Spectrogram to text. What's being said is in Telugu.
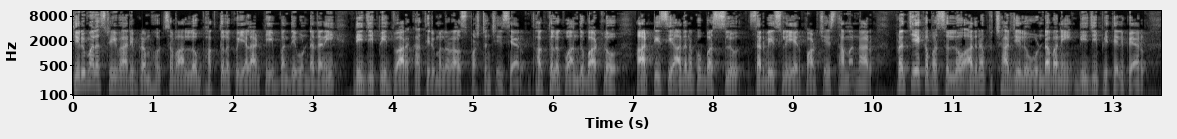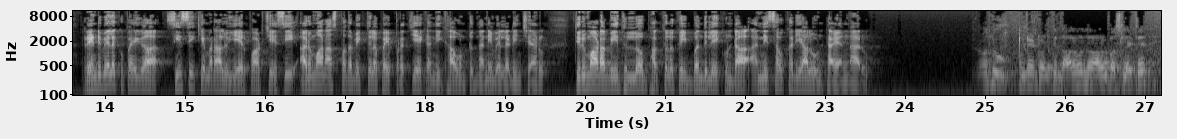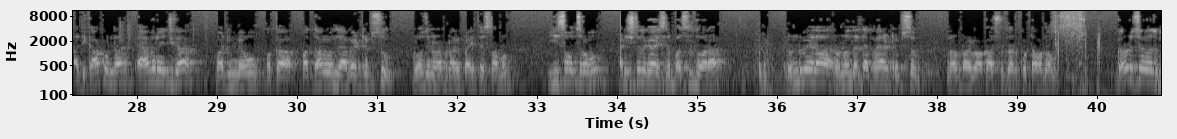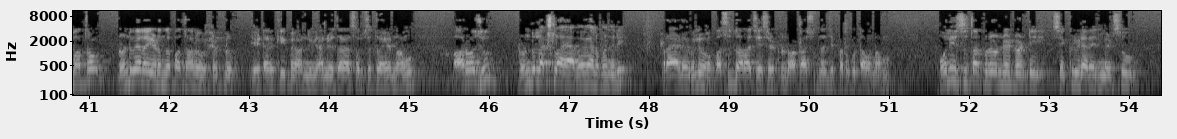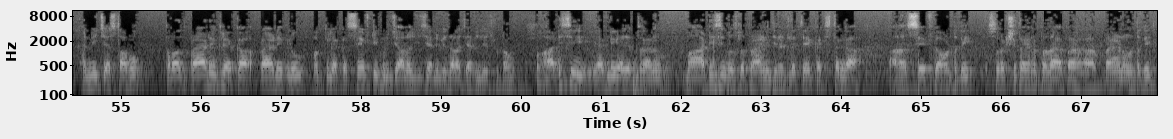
తిరుమల శ్రీవారి బ్రహ్మోత్సవాల్లో భక్తులకు ఎలాంటి ఇబ్బంది ఉండదని డీజీపీ ద్వారకా తిరుమలరావు స్పష్టం చేశారు. భక్తులకు అందుబాటులో ఆర్టీసీ అదనపు బస్సులు సర్వీసులు ఏర్పాటు చేస్తామన్నారు. ప్రత్యేక బస్సుల్లో అదనపు ఛార్జీలు ఉండవని డీజీపీ తెలిపారు. రెండు వేలకు పైగా సీసీ కెమెరాలు ఏర్పాటు చేసి అనుమానాస్పద వ్యక్తులపై ప్రత్యేక నిఘా ఉంటుందని వెల్లడించారు. తిరుమాడ వీధుల్లో భక్తులకు ఇబ్బంది లేకుండా అన్ని సౌకర్యాలు ఉంటాయన్నారు. రోజు ఉండేటువంటి నాలుగు వందల నాలుగు బస్సులు అయితే అది కాకుండా యావరేజ్గా వాటిని మేము ఒక పద్నాలుగు వందల యాభై ట్రిప్స్ రోజు నడపడానికి ప్రయత్నిస్తాము. ఈ సంవత్సరం అడిషనల్గా వేసిన బస్సుల ద్వారా రెండు వేల రెండు వందల డెబ్బై ఆరు ట్రిప్స్ నడపడానికి అవకాశం ఉంది అనుకుంటా ఉన్నాము. గరుడ సేవ రోజు మాత్రం రెండు వేల ఏడు వందల పద్నాలుగు ట్రిప్లు చేయడానికి మేము అన్ని అన్ని విధాలుగా సంసిద్ధమై ఉన్నాము. ఆ రోజు రెండు లక్షల యాభై వేల మందిని ప్రయాణికులు ఒక బస్సు ద్వారా చేసేటువంటి అవకాశం ఉందని చెప్పి అనుకుంటా ఉన్నాము. పోలీసు తరపున ఉండేటువంటి సెక్యూరిటీ అరేంజ్మెంట్స్ అన్నీ చేస్తాము. తర్వాత ప్రయాణికుల యొక్క ప్రయాణికులు భక్తుల యొక్క సేఫ్టీ గురించి ఆలోచించి అన్ని విధాల చర్యలు తీసుకుంటాము. ఆర్టీసీ ఎండీగా చెప్తున్నాను. మా ఆర్టీసీ బస్సులో ప్రయాణించినట్లయితే ఖచ్చితంగా సేఫ్గా ఉంటుంది. సురక్షితమైన ప్రయాణం ఉంటుంది.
